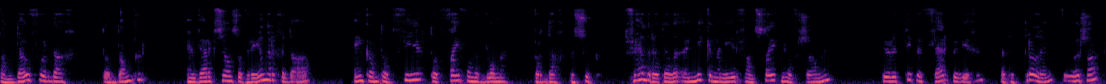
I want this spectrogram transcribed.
van dou voordag tot donker en werk selfs op reënerige dae en kan tot 4 tot 500 blomme per dag besoek. Verder het hulle 'n unieke manier van stuifmeelversameling deur 'n tipe vlerkbeweging wat 'n trilling veroorsaak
